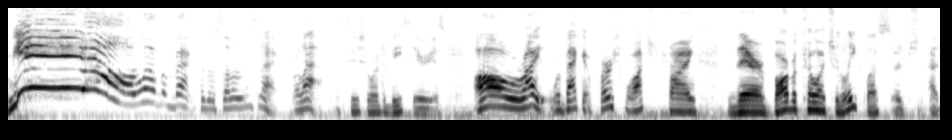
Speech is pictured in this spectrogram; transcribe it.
Yeah! Welcome back to the Southern Snack. Or laugh. It's too short to be serious. All right, we're back at First Watch trying their barbacoa chilaquiles, or I, I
